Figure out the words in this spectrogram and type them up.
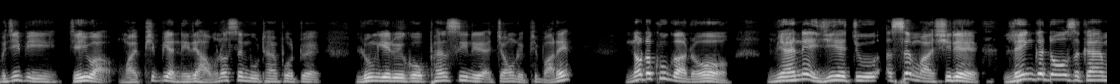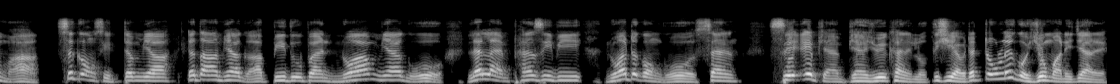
မကြီးပြင်ဂျေးရွာမှာဖြစ်ပြနေတဲ့ဟာဗောနော်စစ်မှုထမ်းဖို့အတွက်လူငယ်တွေကိုဖမ်းဆီးနေတဲ့အကြောင်းတွေဖြစ်ပါတယ်နောက်တစ်ခုကတော့မြန်နဲ့ရေကျူအဆက်မှာရှိတဲ့လင်္ကတော်စကမ်းမှာ စစ်ကောင်စီတမတသားများကပြည်သူပန်းနွားများကိုလက်လံဖမ်းဆီးပြီးနွားတကောင်ကိုစံစေအပ်ပြန်ပြန်ရွေးခန့်တယ်လို့သိရှိရပါတယ်တုံးလေးကိုယုံမာနေကြတယ်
